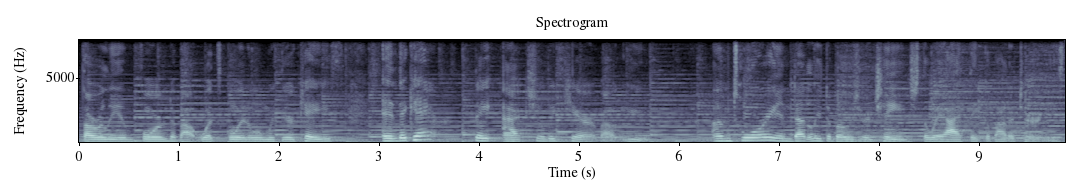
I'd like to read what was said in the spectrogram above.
thoroughly informed about what's going on with your case. And they care. They actually care about you. I'm Tori and Dudley DeBosier changed the way I think about attorneys.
